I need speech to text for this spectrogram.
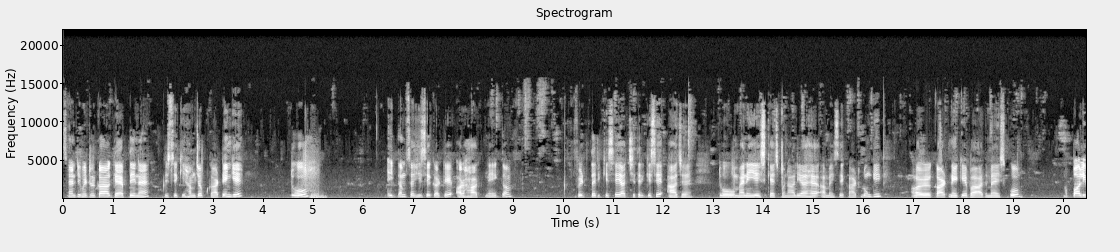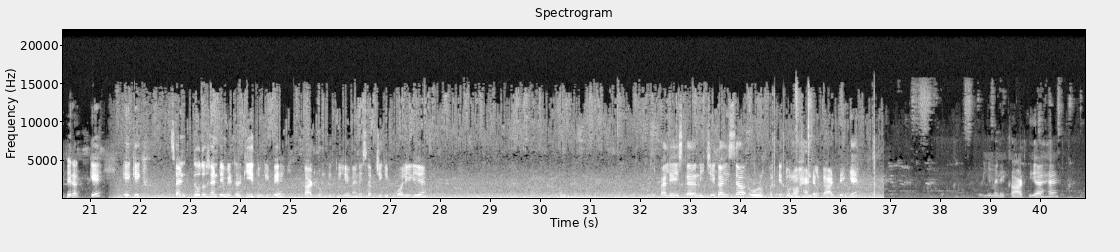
सेंटीमीटर का गैप देना है, जिससे कि हम जब काटेंगे तो एकदम सही से कटे और हाथ में एकदम फिट तरीके से, अच्छे तरीके से आ जाए। तो मैंने ये स्केच बना लिया है, अब मैं इसे काट लूँगी और काटने के बाद मैं इसको पॉली पे रख के एक एक सेंट दो दो सेंटीमीटर की दूरी पे काट लूँगी। तो ये मैंने सब्ज़ी की पॉली ली है। तो पहले इसका नीचे का हिस्सा और ऊपर के दोनों हैंडल काट देंगे। तो ये मैंने काट दिया है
